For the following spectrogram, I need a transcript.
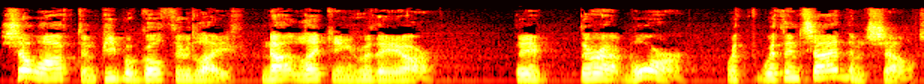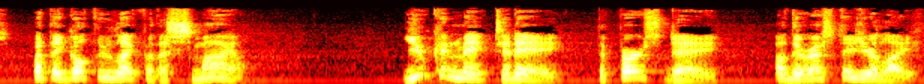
So often people go through life not liking who they are. They they're at war with, with inside themselves, but they go through life with a smile. You can make today the first day of the rest of your life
